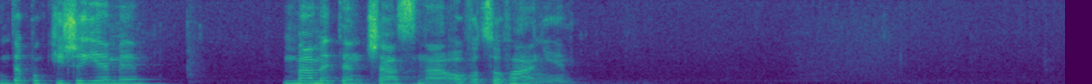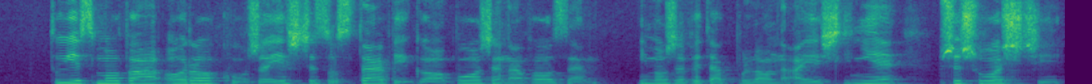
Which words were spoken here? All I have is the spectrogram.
Dopóki żyjemy, mamy ten czas na owocowanie. Tu jest mowa o roku, że jeszcze zostawię go, obłożę nawozem i może wyda plon, a jeśli nie, w przyszłości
